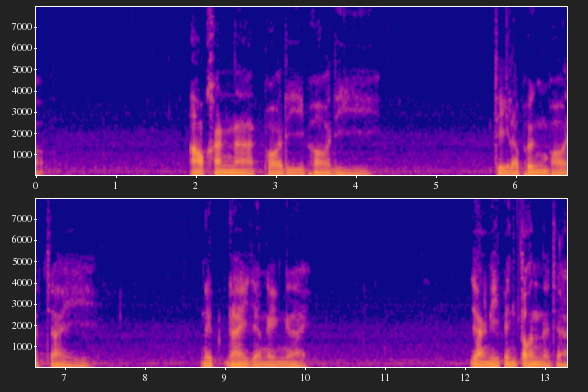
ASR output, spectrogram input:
อะ เอาขนาดพอดีพอดี ที่เราพึงพอใจ นึกได้อย่างง่าย ๆ อย่างนี้เป็นต้นนะจ๊ะ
